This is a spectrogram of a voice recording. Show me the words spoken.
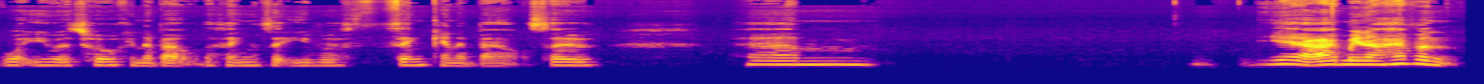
what you were talking about, the things that you were thinking about. So, um, yeah, I mean, I haven't,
